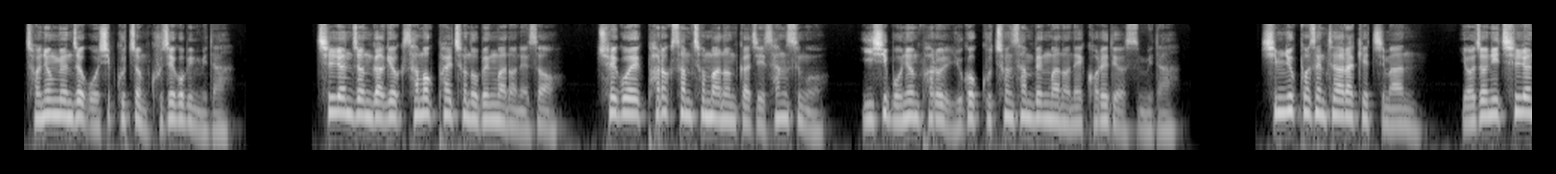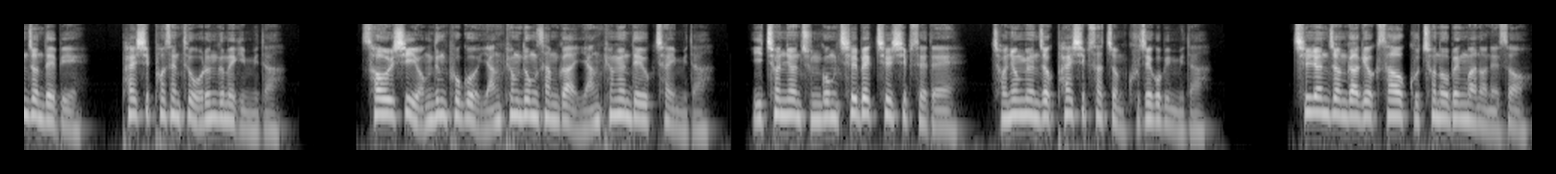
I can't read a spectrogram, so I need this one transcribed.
전용 면적 59.9제곱입니다. 7년 전 가격 3억 8천5백만 원에서 최고액 8억 3천만 원까지 상승 후 25년 8월 6억 9천3백만 원에 거래되었습니다. 16% 하락했지만 여전히 7년 전 대비 80% 오른 금액입니다. 서울시 영등포구 양평동 3가 양평현 대육차입니다. 2000년 준공 770세대, 전용 면적 84.9제곱입니다. 7년 전 가격 4억 9천5백만 원에서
